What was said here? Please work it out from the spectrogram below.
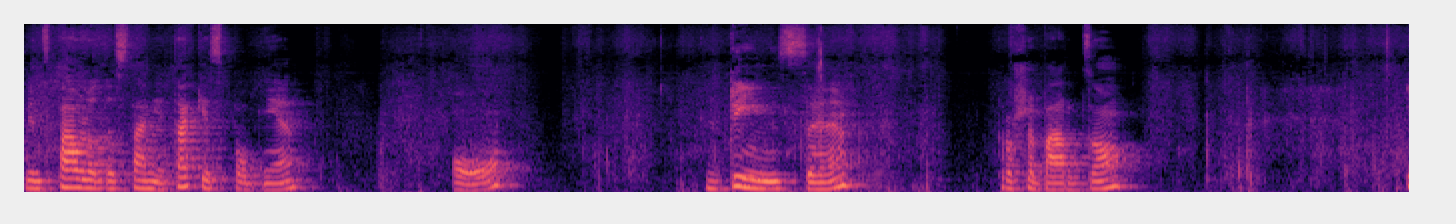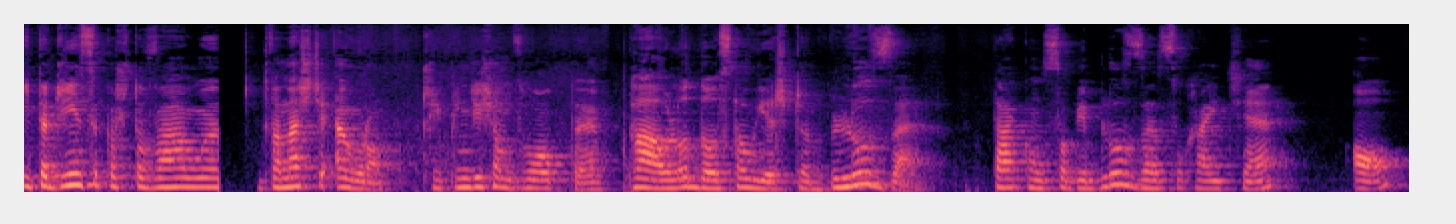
Więc Paulo dostanie takie spodnie. O. Jeansy. Proszę bardzo. I te jeansy kosztowały 12 euro, czyli 50 zł. Paulo dostał jeszcze bluzę. Taką sobie bluzę, słuchajcie. O.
